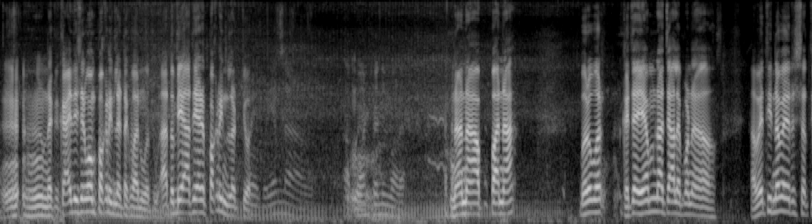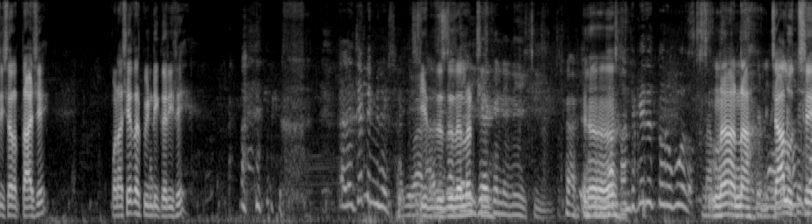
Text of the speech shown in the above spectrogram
કાયદેસર આમ પકડીને લટકવાનું હતું. આ તો બે હાથે પકડીને લટક્યો ના ના ના આપવાના. બરોબર? કચા એમ ના ચાલે પણ હવેથી નવે સરતી શરત થશે. પણ આ છેતરપિંડી કરી છે. ના ના. ચાલુ જ છે.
